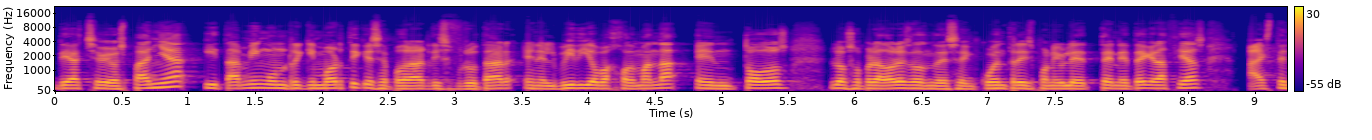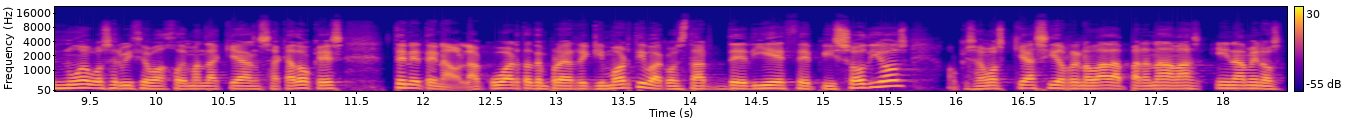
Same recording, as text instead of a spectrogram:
de HBO España y también un Ricky Morty que se podrá disfrutar en el vídeo bajo demanda en todos los operadores donde se encuentre disponible TNT gracias a este nuevo servicio bajo demanda que han sacado que es TNT Now. La cuarta temporada de Ricky Morty va a constar de 10 episodios, aunque sabemos que ha sido renovada para nada más y nada menos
